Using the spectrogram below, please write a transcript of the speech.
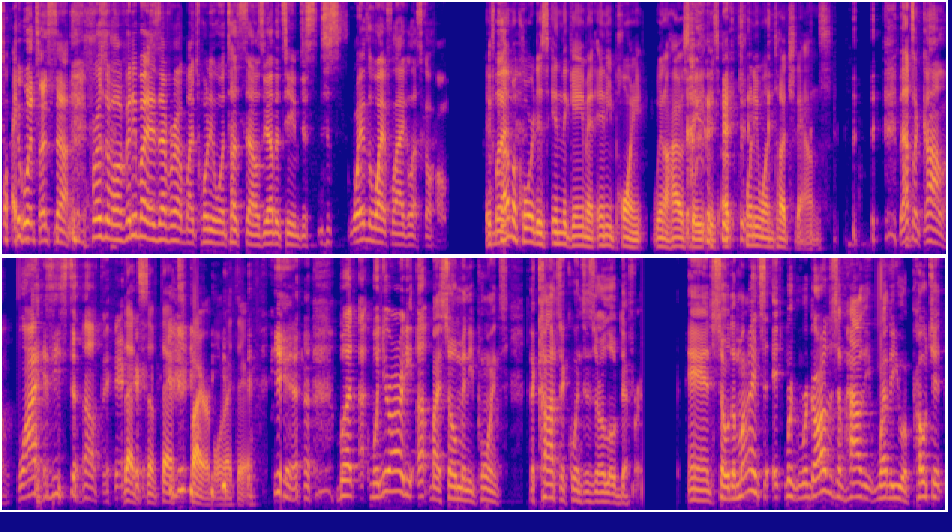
21 touchdown. First of all, if anybody is ever up by 21 touchdowns, the other team just just wave the white flag and let's go home. If But- Kyle McCord is in the game at any point when Ohio State is up 21 touchdowns, That's a column. Why is he still out there? that's that's fireable right there. yeah. But uh, when you're already up by so many points, the consequences are a little different. And so the mindset, it, regardless of how the, whether you approach it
